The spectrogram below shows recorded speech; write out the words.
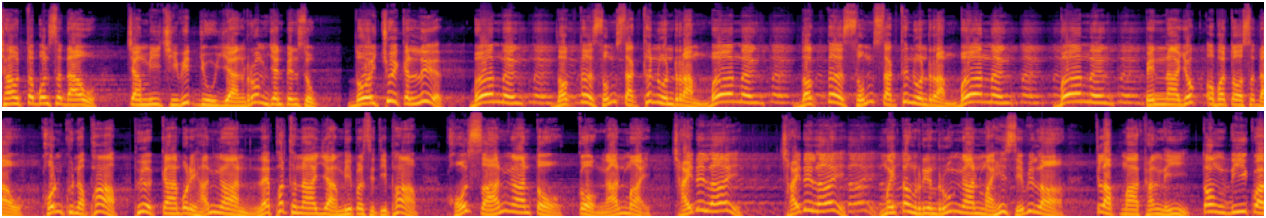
ชาวตำบลสะเดาจะมีชีวิตอยู่อย่างร่มเย็นเป็นสุข โดยช่วยกันเลือก เบอร์หนึ่งดรสมศักดิ์ทนวนรำเบอร์หนึ่งดรสมศักดิ์ทนวนรำเบอร์หนึ่งเบอร์หนึ่งเป็นนายกอบตสะเดา คนคุณภาพเพื่อการบริหารงานและพัฒนาอย่างมีประสิทธิภาพ ขอสารงานต่อก็งานใหม่ ใช้ได้เลย ใช้ได้เลย ไม่ต้องเรียนรู้งานใหม่ให้เสียเวลา กลับมาครั้งนี้ต้องดีกว่า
